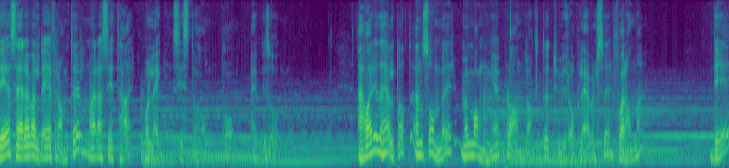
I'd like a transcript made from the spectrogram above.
Det ser jeg veldig fram til når jeg sitter her og legger siste hånd på episoden. Jeg har i det hele tatt en sommer med mange planlagte turopplevelser foran meg. Det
